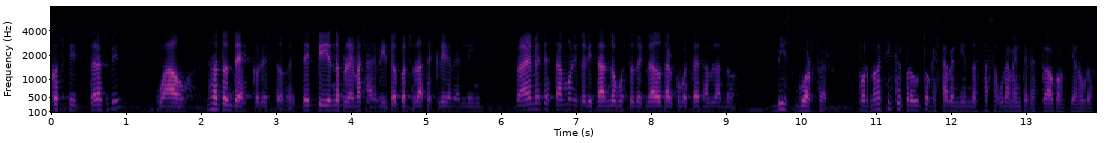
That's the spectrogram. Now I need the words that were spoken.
Cosmic Trashbin. Wow, no tontes con esto. Estoy pidiendo problemas a grito con solo hacer clic en el link. Probablemente están monitorizando vuestro teclado tal como estáis hablando. Beast Warfare. Por no decir que el producto que está vendiendo está seguramente mezclado con cianuro.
